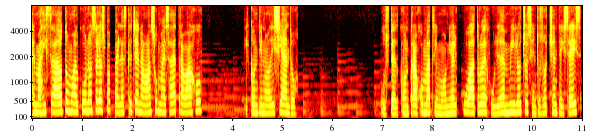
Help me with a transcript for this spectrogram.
El magistrado tomó algunos de los papeles que llenaban su mesa de trabajo y continuó diciendo, Usted contrajo matrimonio el 4 de julio de 1886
